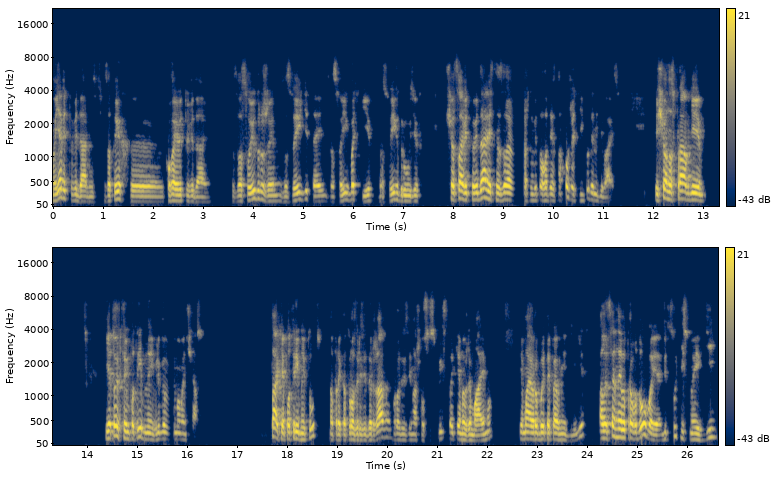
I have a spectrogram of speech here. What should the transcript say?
моя відповідальність за тих, е, кого я відповідаю, за свою дружину, за своїх дітей, за своїх батьків, за своїх друзів, що ця відповідальність, незалежно від того, де я знаходжусь, нікуди не дівається. І що насправді є той, хто їм потрібний в будь-який момент часу. Так, я потрібний тут, наприклад, в розрізі держави, в розрізі нашого суспільства, яке ми вже маємо, і маю робити певні дії, але це не виправдовує відсутність моїх дій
